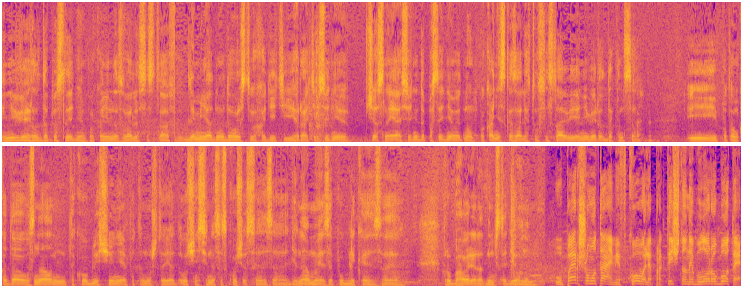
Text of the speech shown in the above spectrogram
Я не верил до последнего, пока не назвали состав. Для меня одно удовольствие ходить и играть. Я сегодня, честно, я сегодня до последнего, ну, пока не сказали, кто в составе, я не верил до конца. И потом, когда узнал, мне такое облегчение, потому что я очень сильно соскучился за «Динамо», и за публикой, за, грубо говоря, родным стадионом. У першому таймі в Коваля практично не було роботи.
